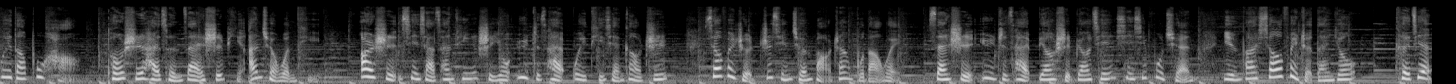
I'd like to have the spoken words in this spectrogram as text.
味道不好，同时还存在食品安全问题；二是线下餐厅使用预制菜未提前告知，消费者知情权保障不到位；三是预制菜标识标签信息不全，引发消费者担忧。可见，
